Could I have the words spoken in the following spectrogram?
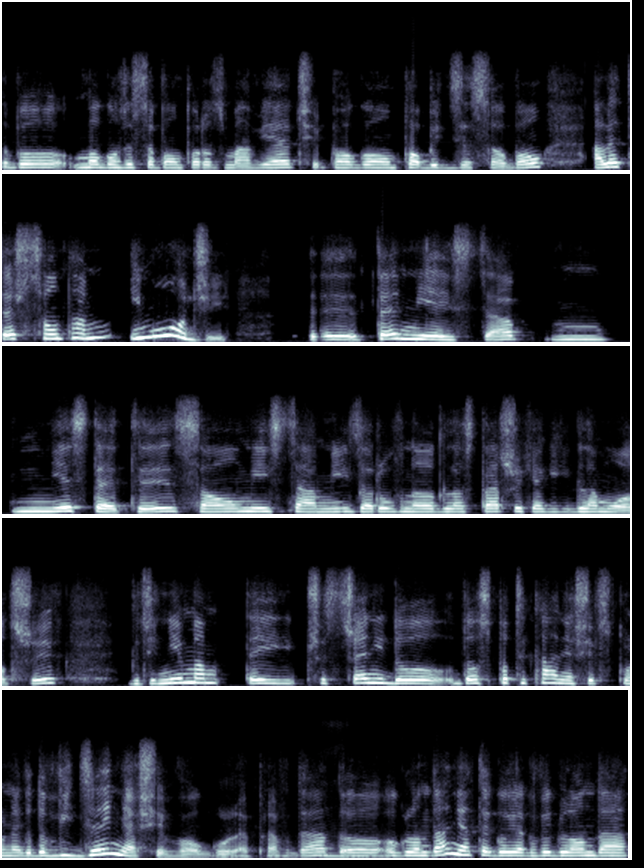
no bo mogą ze sobą porozmawiać, mogą pobyć ze sobą, ale też są tam i młodzi. Y, te miejsca mm, niestety są miejscami zarówno dla starszych, jak i dla młodszych, gdzie nie mam tej przestrzeni do, do spotykania się wspólnego, do widzenia się w ogóle, prawda? Do mhm. oglądania tego, jak wygląda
